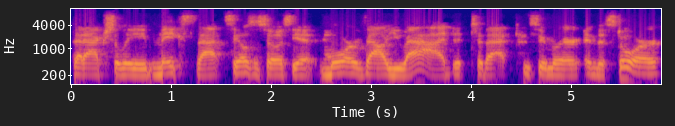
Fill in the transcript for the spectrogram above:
that actually makes that sales associate more value add to that consumer in the store.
